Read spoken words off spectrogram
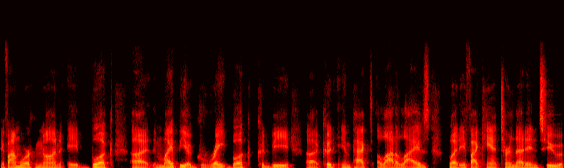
if I'm working on a book, uh, it might be a great book, could be uh, could impact a lot of lives. But if I can't turn that into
